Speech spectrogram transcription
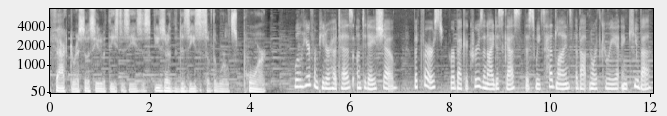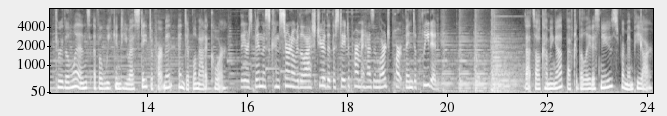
factor associated with these diseases. These are the diseases of the world's poor. We'll hear from Peter Hotez on today's show. But first, Rebecca Cruise and I discuss this week's headlines about North Korea and Cuba through the lens of a weakened U.S. State Department and diplomatic corps. There's been this concern over the last year that the State Department has in large part been depleted. That's all coming up after the latest news from NPR.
